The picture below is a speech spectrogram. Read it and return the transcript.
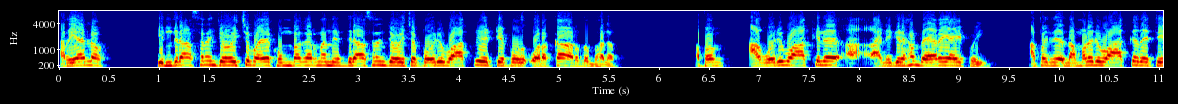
അറിയാലോ ഇന്ദ്രാസനം ചോദിച്ചു പോയ കുംഭകർണൻ നിദ്രാസനം ചോദിച്ചപ്പോൾ ഒരു വാക്ക് കെട്ടിയപ്പോൾ ഉറക്കാറുന്നു ഫലം. അപ്പം ആ ഒരു വാക്കിൽ അനുഗ്രഹം വേറെയായി പോയി അപ്പൊ നമ്മളൊരു വാക്ക് തെറ്റി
